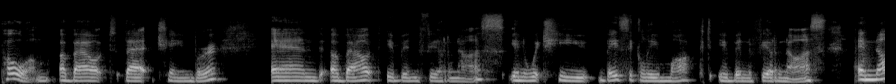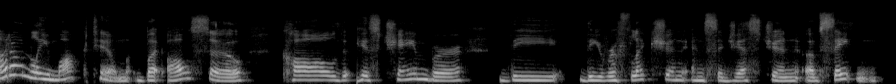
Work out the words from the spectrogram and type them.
poem about that chamber and about Ibn Firnas, in which he basically mocked Ibn Firnas, and not only mocked him, but also called his chamber the, the reflection and suggestion of Satan.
